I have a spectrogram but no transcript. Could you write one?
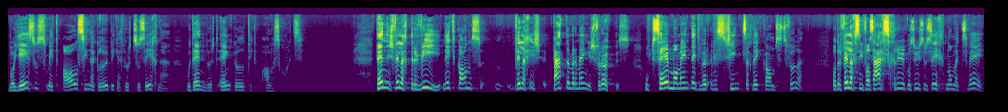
wo Jesus mit all seinen Gläubigen wird zu sich nehmen und dann wird endgültig alles gut sein. Dann ist vielleicht der Wein nicht ganz, vielleicht ist, beten wir manchmal für etwas und sehen im Moment nicht, es scheint sich nicht ganz zu füllen. Oder vielleicht sind von sechs Krügen aus unserer Sicht nur zwei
